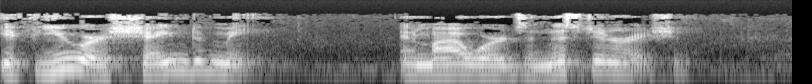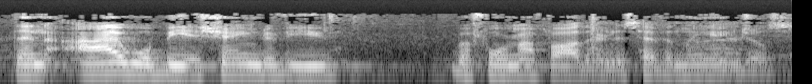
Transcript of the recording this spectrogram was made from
if you are ashamed of me and my words in this generation, then I will be ashamed of you before my Father and His heavenly angels.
